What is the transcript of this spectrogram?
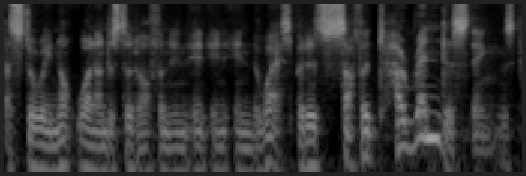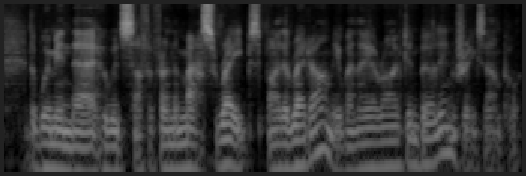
a story not well understood often in, in, in the West, but had suffered horrendous things. The women there who had suffered from the mass rapes by the Red Army when they arrived in Berlin, for example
